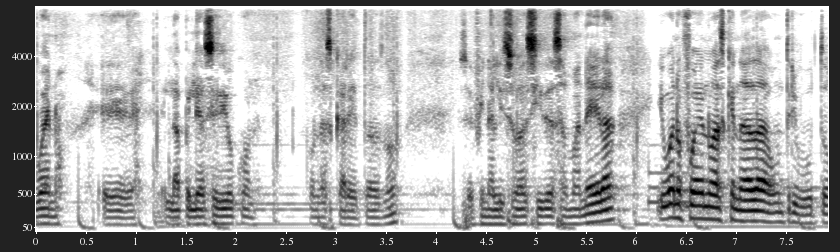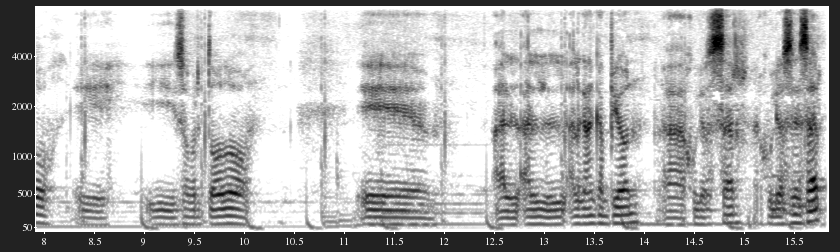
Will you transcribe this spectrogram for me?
bueno, eh, la pelea se dio con, con, las caretas, ¿no? Se finalizó así de esa manera. Y bueno, fue más que nada un tributo y sobre todo al, gran campeón, a Julio César, a Julio César,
